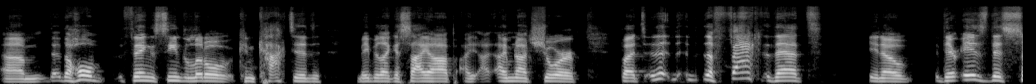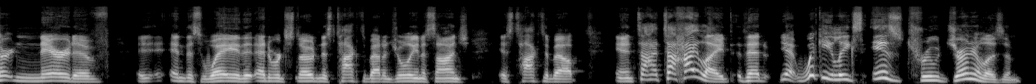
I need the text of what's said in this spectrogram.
Um, the, the whole thing seemed a little concocted, maybe like a psyop. I, I I'm not sure, but the, fact that you know there is this certain narrative in this way that Edward Snowden is talked about and Julian Assange is talked about, and to, to highlight that, yeah, WikiLeaks is true journalism,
